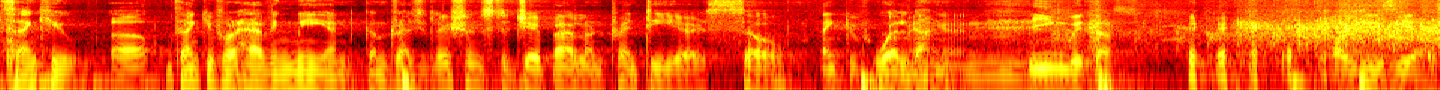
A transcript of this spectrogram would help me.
Thank you. Uh, thank you for having me, and congratulations to JPAL on 20 years. So thank you for well done and being with us all these years.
